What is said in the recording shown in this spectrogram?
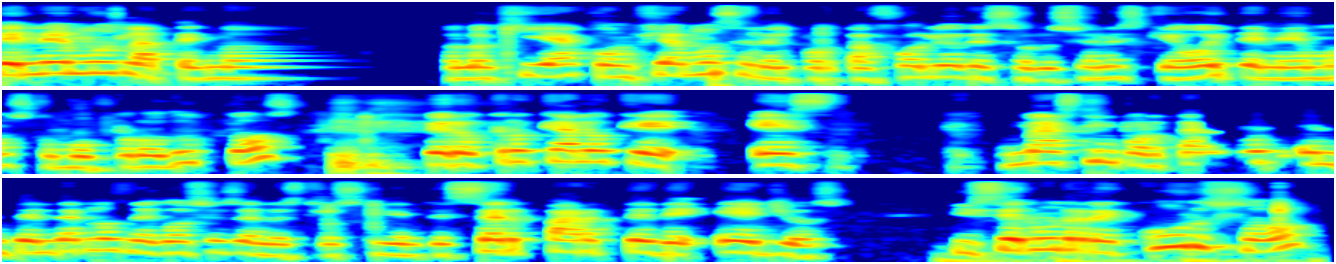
Tenemos la tecnología, confiamos en el portafolio de soluciones que hoy tenemos como productos, pero creo que algo que es más importante es entender los negocios de nuestros clientes, ser parte de ellos y ser un recurso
